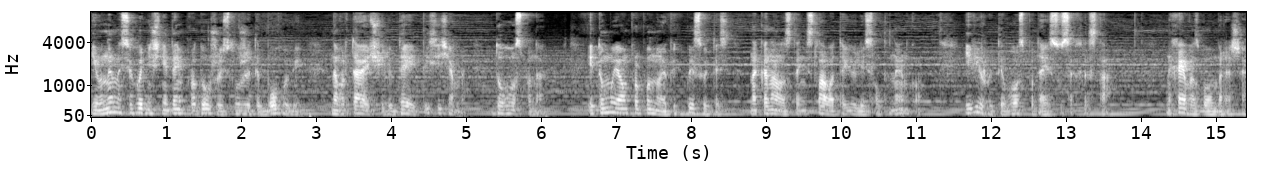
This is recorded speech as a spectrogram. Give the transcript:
І вони на сьогоднішній день продовжують служити Богові, навертаючи людей тисячами до Господа. І тому я вам пропоную підписуйтесь на канали Станіслава та Юлії Салтаненко і віруйте в Господа Ісуса Христа. Нехай вас Бог береже.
